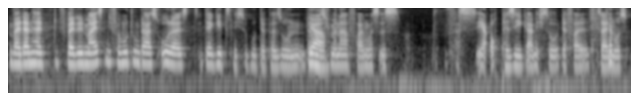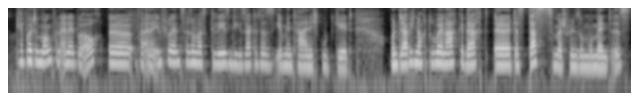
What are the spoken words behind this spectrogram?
Weil dann halt bei den meisten die Vermutung da ist, oder ist, der geht's nicht so gut, der Person. Da Ja. muss ich mal nachfragen, was ist, was ja auch per se gar nicht so der Fall sein Ich hab- muss. Ich habe heute Morgen von einer, du auch, äh, von einer Influencerin was gelesen, die gesagt hat, dass es ihr mental nicht gut geht. Und da habe ich noch drüber nachgedacht, äh, dass das zum Beispiel so ein Moment ist.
